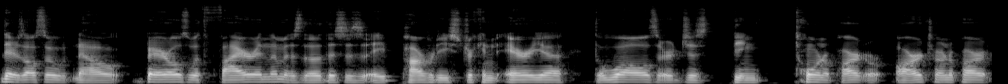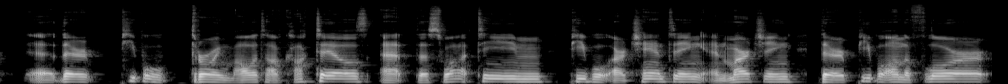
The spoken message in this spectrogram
There's also now barrels with fire in them as though this is a poverty stricken area. The walls are just being torn apart or are torn apart. Uh, there are people throwing Molotov cocktails at the SWAT team. People are chanting and marching. There are people on the floor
